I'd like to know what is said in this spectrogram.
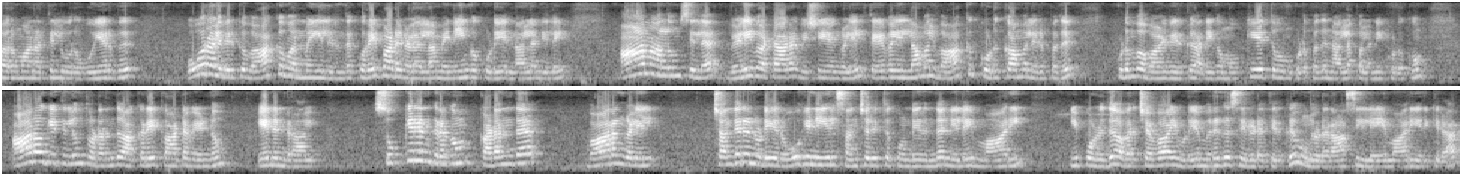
வருமானத்தில் ஒரு உயர்வு ஓரளவிற்கு வாக்கு வன்மையில் இருந்த குறைபாடுகள் எல்லாமே நீங்கக்கூடிய நல்ல நிலை. ஆனாலும் சில வெளிவட்டார விஷயங்களில் தேவையில்லாமல் வாக்கு கொடுக்காமல் இருப்பது குடும்ப வாழ்விற்கு அதிக முக்கியத்துவம் கொடுப்பது நல்ல பலனை கொடுக்கும். ஆரோக்கியத்திலும் தொடர்ந்து அக்கறை காட்ட வேண்டும். ஏனென்றால் சுக்கிரன் கிரகம் கடந்த வாரங்களில் சந்திரனுடைய ரோகிணியில் சஞ்சரித்து கொண்டிருந்த நிலை மாறி இப்பொழுது அவர் செவ்வாயுடைய மிருகசீரிடத்திற்கு உங்களோட ராசியிலேயே மாறி இருக்கிறார்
